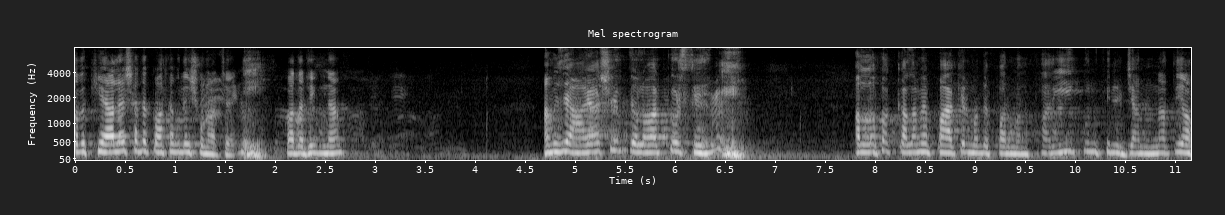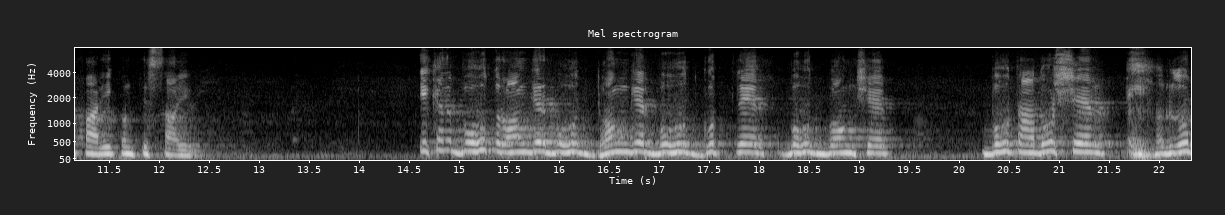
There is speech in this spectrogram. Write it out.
তবে খেয়ালের সাথে কথাগুলি শোনা চাই কথা ঠিক না? আমি যে আয়া শরীফ তেলাওয়াত করছি, আল্লাহ পাক কালামে পাকের মধ্যে ফরমান, ফারিকুন ফিল জান্নাতি ওয়া ফারিকুন ফিস সাইর। এখানে বহুত বহুত ঢঙ্গের, বহুত গোত্রের, বহুত বংশের, বহুত আদর্শের লোক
